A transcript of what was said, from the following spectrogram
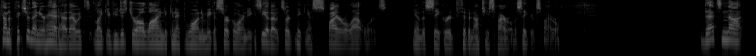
kind of picture that in your head how that would like if you just draw a line to connect one and make a circle around. it, You can see how that would start making a spiral outwards. You know the sacred Fibonacci spiral, the sacred spiral. That's not.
